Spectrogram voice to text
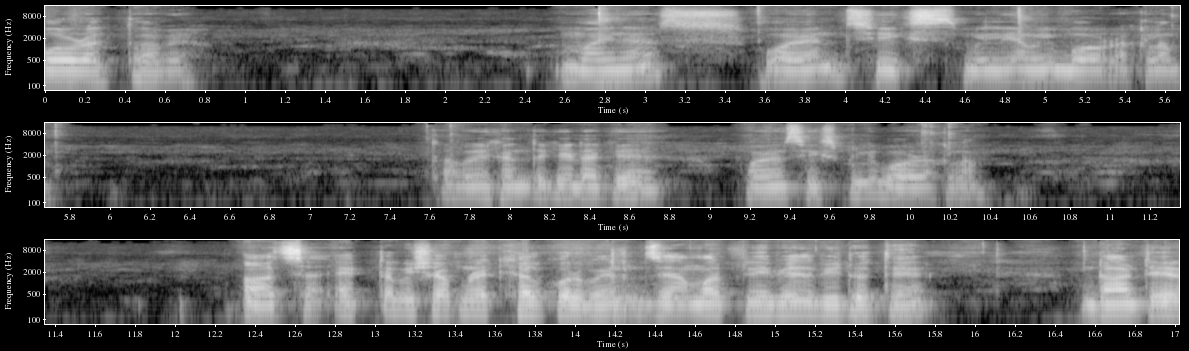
বড় রাখতে হবে। মাইনাস পয়েন্ট সিক্স মিলি আমি বড় রাখলাম। তারপর এখান থেকে এটাকে পয়েন্ট সিক্স মিলি বড় রাখলাম। আচ্ছা একটা বিষয় আপনারা খেয়াল করবেন যে আমার প্রিভিয়াস ভিডিওতে ডার্টের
